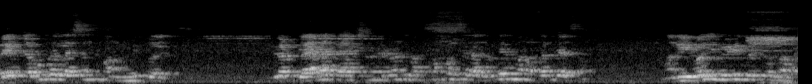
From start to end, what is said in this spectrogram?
రేపు జరుగుతున్న లెసన్ మనం ముందుకోలేదు ఎందుకంటే ప్లాన్ ఆఫ్ యాక్షన్ అనేటువంటి మనం కంపల్సరీ అది మనం పని మనం ఈ రోజు మీటింగ్ పెట్టుకున్నాము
